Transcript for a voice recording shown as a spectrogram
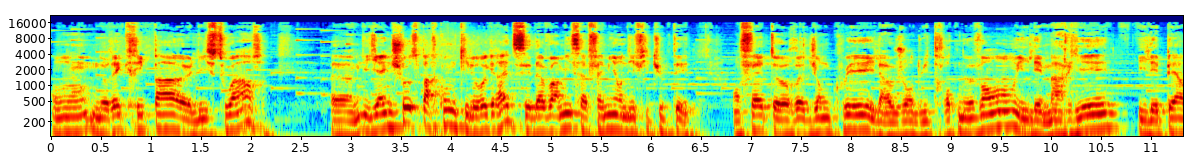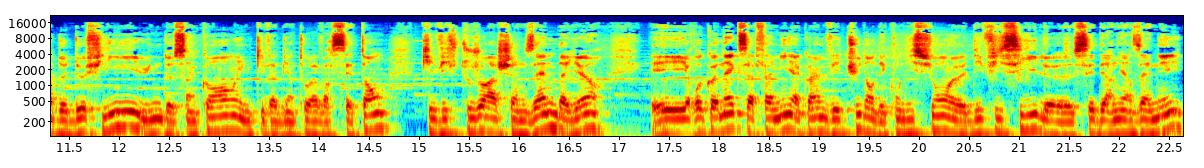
on, ne réécrit pas euh, l'histoire. Euh, il y a une chose par contre qu'il regrette, c'est d'avoir mis sa famille en difficulté. En fait, Kwe, il a aujourd'hui 39 ans, il est marié, il est père de deux filles, une de 5 ans, une qui va bientôt avoir 7 ans, qui vivent toujours à Shenzhen d'ailleurs. Et il reconnaît que sa famille a quand même vécu dans des conditions euh, difficiles euh, ces dernières années.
